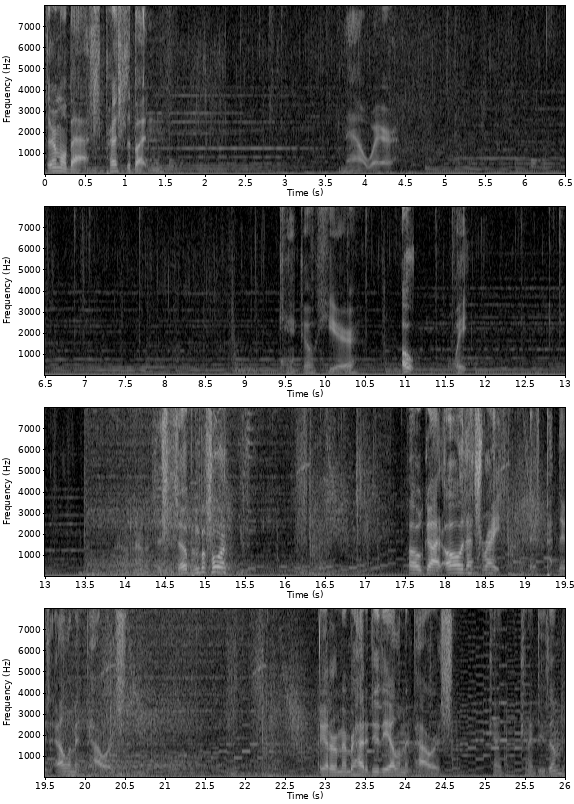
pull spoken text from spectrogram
Thermal bath. Press the button. Now where? Go here. Oh! Wait. I don't remember if this was open before. Oh god. Oh, that's right. There's, there's element powers. I gotta remember how to do the element powers. Can I, can I do them?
